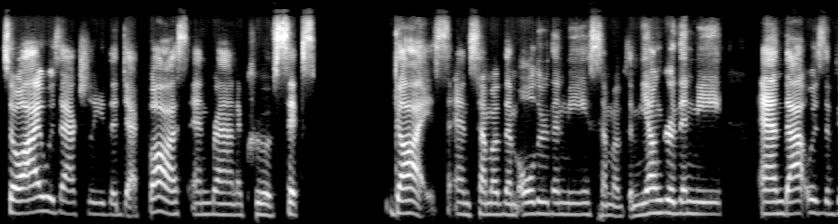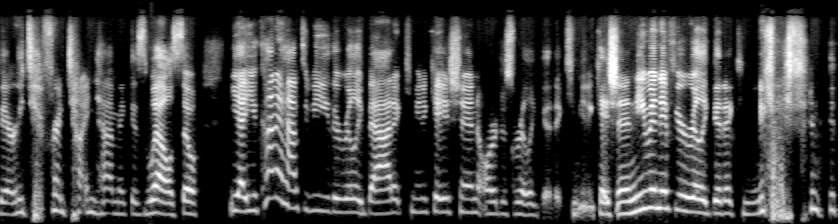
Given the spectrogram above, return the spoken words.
So i was actually the deck boss and ran a crew of six guys and some of them older than me some of them younger than me and that was a very different dynamic as well. So yeah you kind of have to be either really bad at communication or just really good at communication. And even if you're really good at communication it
